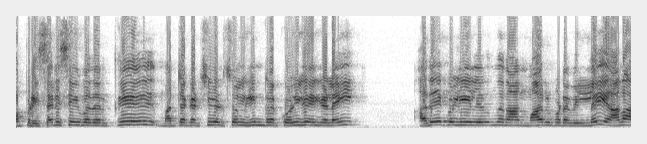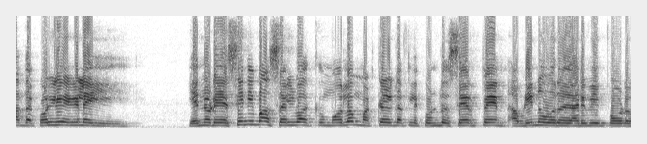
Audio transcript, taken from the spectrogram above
அப்படி சரி செய்வதற்கு மற்ற கட்சிகள் சொல்கின்ற கொள்கைகளை அதே கொள்கையிலிருந்து நான் மாறுபடவில்லை. ஆனால் அந்த கொள்கைகளை என்னுடைய சினிமா செல்வாக்கு மூலம் மக்களிடத்தில் கொண்டு சேர்ப்பேன் அப்படின்னு ஒரு அறிவிப்போடு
